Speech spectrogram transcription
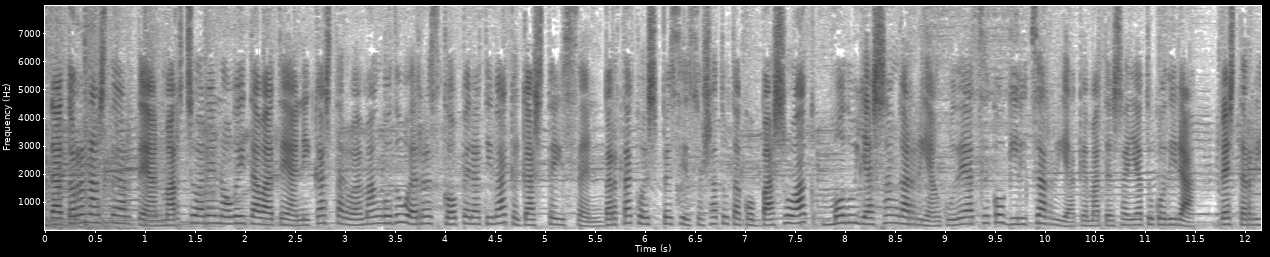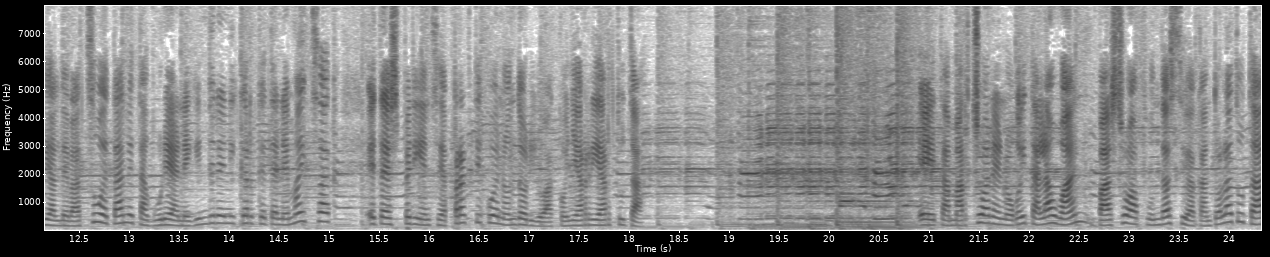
Datorren aste artean, martxoaren hogeita batean ikastaroa emango du errez kooperatibak gazte izen. Bertako espeziez osatutako basoak modu jasangarrian kudeatzeko giltzarriak ematen saiatuko dira. Beste herrialde batzuetan eta gurean egin diren ikerketen emaitzak eta esperientzia praktikoen ondorioak oinarri hartuta. Eta martxoaren hogeita lauan, Basoa Fundazioak antolatuta,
